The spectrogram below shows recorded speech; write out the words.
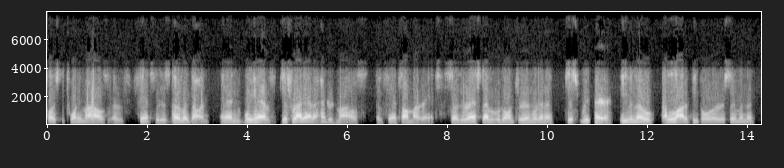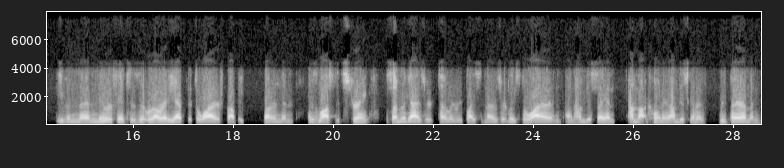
close to 20 miles of fence that is totally gone, and we have just right at 100 miles of fence on my ranch. So the rest of it we're going through and we're going to just repair. Even though a lot of people are assuming that even the newer fences that were already up, that the wire's probably burned and has lost its strength some of the guys are totally replacing those, or at least the wire. And, and I'm just saying, I'm not going to. I'm just going to repair them and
